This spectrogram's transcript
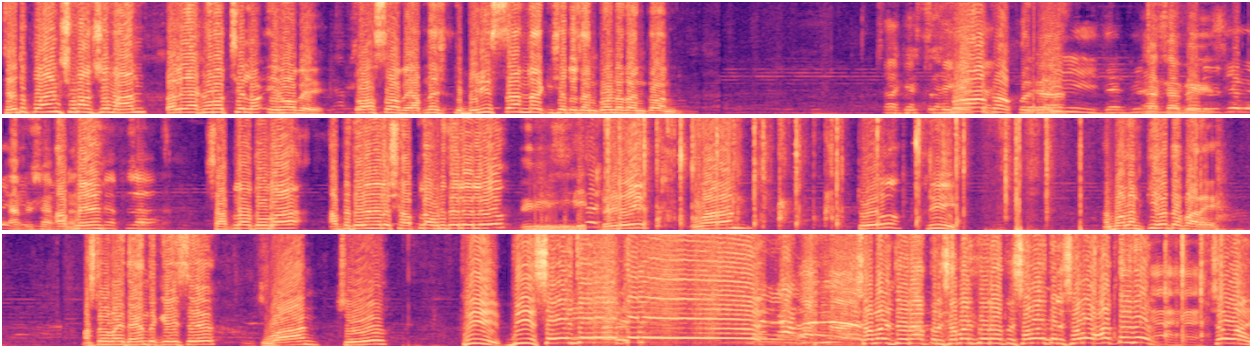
যেহেতু পয়েন্ট সমান সমান তাহলে এখন হচ্ছে ল- এ হবে টস হবে। আপনি ব্রিজ চান না কিসে তো চান? কোনটা চান? কোন? আপনি শাপলা অথবা আপনি তাহলে নিলো শাপলা উনি তাহলে হলো রেডি ওয়ান টু থ্রি বলেন কি হতে পারে? মাস্টার ভাই দেখেন তো কি হয়েছে? ওয়ান টু থ্রি বি সবাই জোরে হাত তালি! সবাই জোরে হাত তালি, সবাই জোরে হাত তালি, সবাই তালি, সবাই হাত তালি দেন। সবাই।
